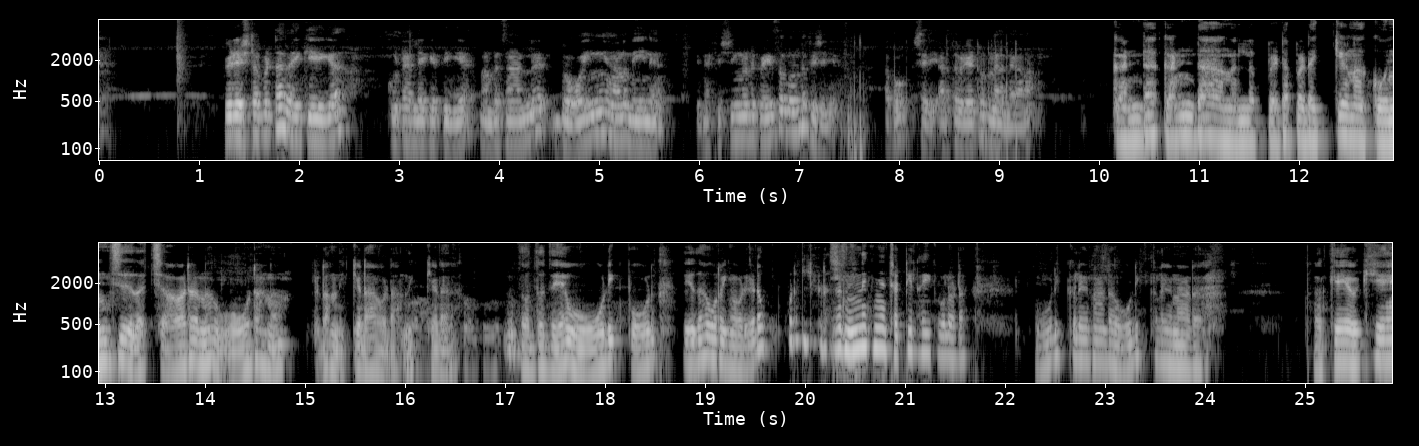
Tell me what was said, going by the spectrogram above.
വീഡിയോ ഇഷ്ടപ്പെട്ടാൽ ലൈക്ക് ചെയ്യുക കൂട്ടുകാരിലേക്ക് എത്തിക്കുക. നമ്മുടെ ചാനൽ ഡ്രോയിങ് ആണ് മെയിൻ പിന്നെ ഫിഷിങ്ങിനോട് ക്രേസ് ഉള്ളതുകൊണ്ട് ഫിഷിങ് അപ്പോൾ ശരി അടുത്ത വീഡിയോ ആയിട്ട് ഉടനെ തന്നെ കാണാം. കണ്ട കണ്ട നല്ല പെട പെടയ്ക്കണ കൊഞ്ച്. ഇതാ ചാടാണ്. ഓടാണ്. എടാ നിക്കടാ അവിടെ. നിക്കടാ. ദേ ഓടി പോട്. ഇതാ ഉറങ്ങി ഓടി. എടാ ഓടില്ലടാ. നിന്നൊക്കെ ഞാൻ ചട്ടിയിലായിക്കോളടാ ഓടിക്കളയണാടാ ഓടിക്കളയണാടാ. Okay okay.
